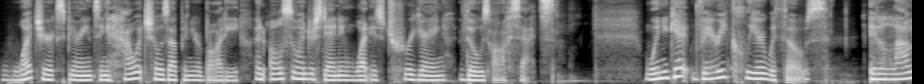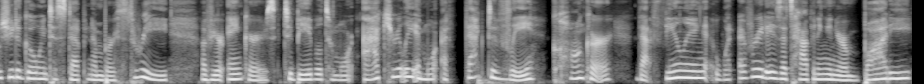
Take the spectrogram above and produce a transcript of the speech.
what you're experiencing and how it shows up in your body, and also understanding what is triggering those offsets. When you get very clear with those, it allows you to go into step number three of your anchors to be able to more accurately and more effectively conquer that feeling, whatever it is that's happening in your body,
